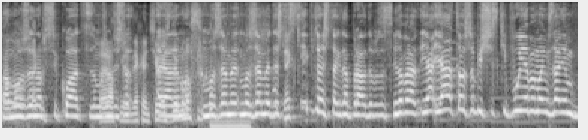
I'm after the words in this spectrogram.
A może na przykład... Możemy Teraz też, mnie zniechęciłeś Ej, ale do mo głosu. możemy, możemy też skipnąć tak naprawdę, bo to- Dobra, ja, ja to osobiście skipuję, bo moim zdaniem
